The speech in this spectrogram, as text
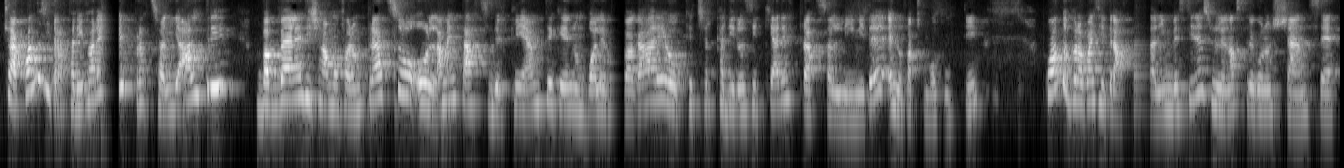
Cioè, quando si tratta di fare il prezzo agli altri, va bene, diciamo, fare un prezzo o lamentarsi del cliente che non vuole pagare o che cerca di rosicchiare il prezzo al limite, e lo facciamo tutti. Quando però poi si tratta di investire sulle nostre conoscenze,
